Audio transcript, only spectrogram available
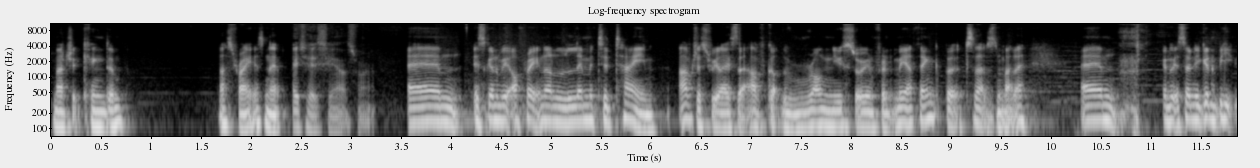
Magic Kingdom. That's right, isn't it? It is, yeah, that's right. Um, it's going to be operating on a limited time. I've just realised that I've got the wrong news story in front of me. I think, but that doesn't matter. Um, and it's only going to be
